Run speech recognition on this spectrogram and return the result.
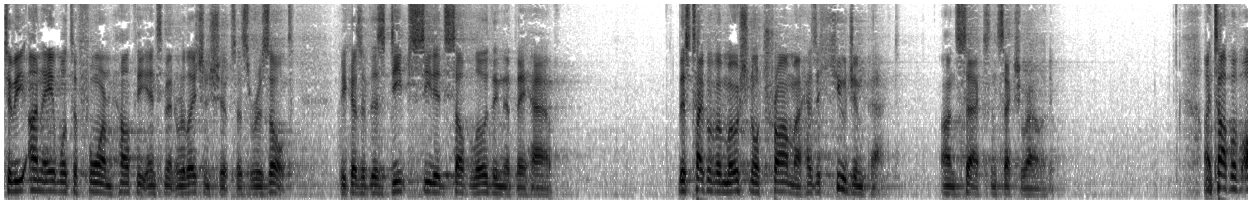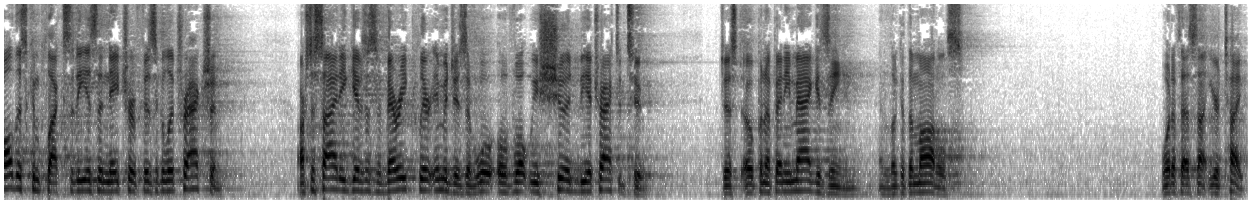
to be unable to form healthy, intimate relationships as a result because of this deep seated self loathing that they have. This type of emotional trauma has a huge impact on sex and sexuality. On top of all this complexity is the nature of physical attraction. Our society gives us very clear images of, of what we should be attracted to. Just open up any magazine and look at the models. What if that's not your type?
